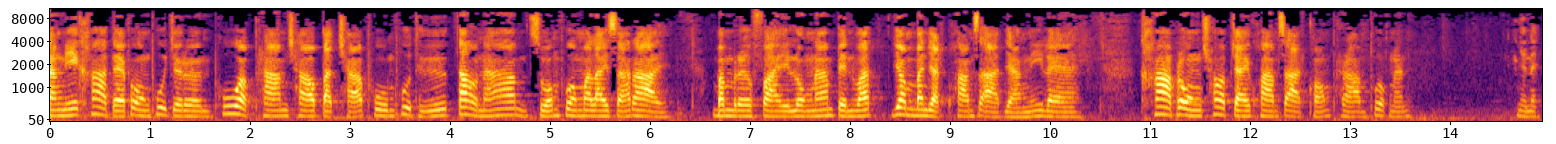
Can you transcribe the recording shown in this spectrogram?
ดังนี้ข้าแต่พระองค์ผู้เจริญ พวกพราหมณ์ชาวปัจฉาภูมิผู้ถือเต้าน้ำสวมพวงมาลัยสาหร่ายบำเรอไฟลงน้ำเป็นวัดย่อมบัญญัติความสะอาดอย่างนี้แลข้าพระองค์ชอบใจความสะอาดของพราหมณ์พวกนั้นเนี่ยนะ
